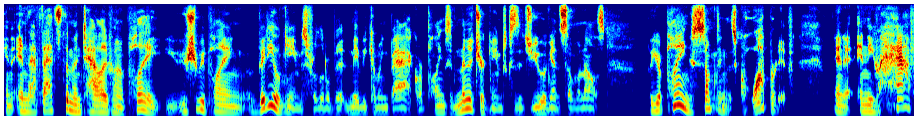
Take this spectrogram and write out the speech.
And, and that that's the mentality of how to play, you, you should be playing video games for a little bit, maybe coming back or playing some miniature games because it's you against someone else. But you're playing something that's cooperative. And, and you have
